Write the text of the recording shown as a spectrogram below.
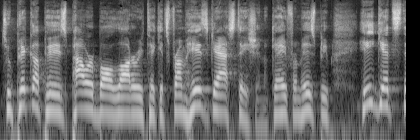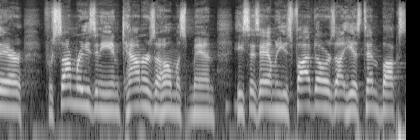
to pick up his Powerball lottery tickets from his gas station, okay, from his people. He gets there. For some reason, he encounters a homeless man. He says, Hey, I'm going to use $5 on He has 10 bucks.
